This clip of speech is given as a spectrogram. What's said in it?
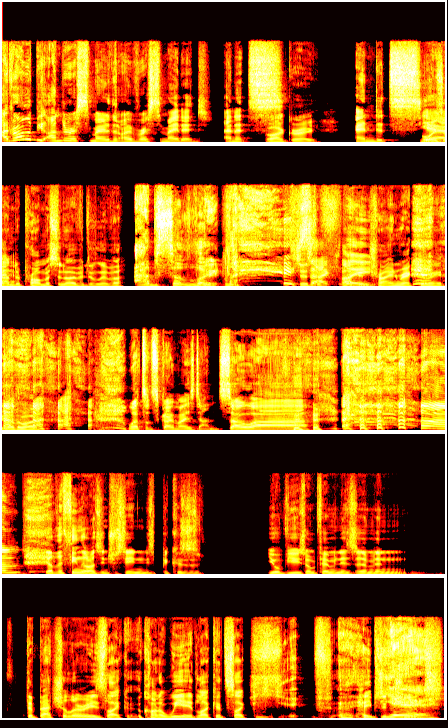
i'd rather be underestimated than overestimated. And it's I agree. And it's Always yeah, under promise and over deliver. Absolutely. It's just a exactly. fucking train wreck doing it the other way. well, that's what ScoMo's done. So, uh, um, The other thing that I was interested in is because of your views on feminism and The Bachelor is like kind of weird. Like it's like heaps of Yeah. chicks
